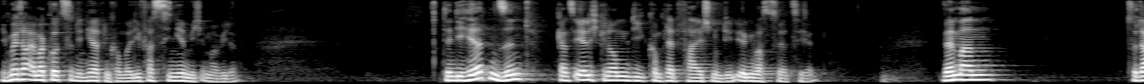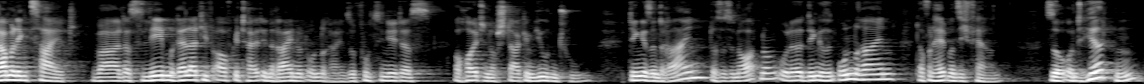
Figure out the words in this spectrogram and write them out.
Ich möchte einmal kurz zu den Hirten kommen, weil die faszinieren mich immer wieder. Denn die Hirten sind ganz ehrlich genommen die komplett falschen, um denen irgendwas zu erzählen. Wenn man zur damaligen Zeit war das Leben relativ aufgeteilt in rein und unrein. So funktioniert das auch heute noch stark im Judentum. Dinge sind rein, das ist in Ordnung, oder Dinge sind unrein, davon hält man sich fern. So, und Hirten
